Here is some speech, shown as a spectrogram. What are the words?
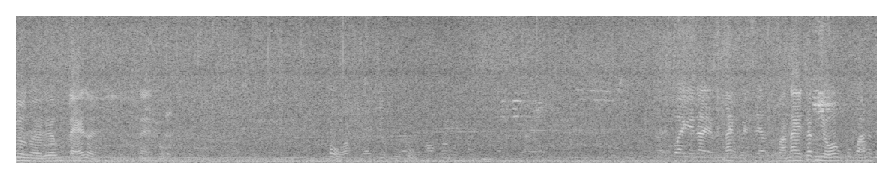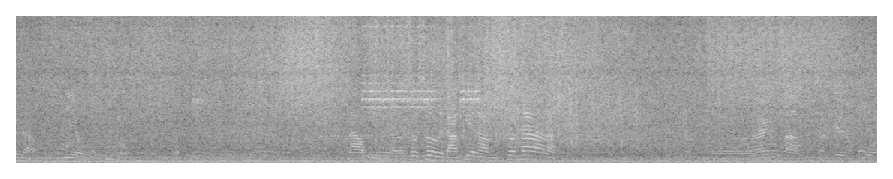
dương rồi cái ông té rồi. Này khổ khổ không đấy chưa khổ. Đấy, quay cái này nhiều người xem. Và nay chắc nhiều không không bán được cái nào. Nhiều. Nào thì ờ, sơ sơ cái đám kia nào thì sơn na là. Sáng kia nó mua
